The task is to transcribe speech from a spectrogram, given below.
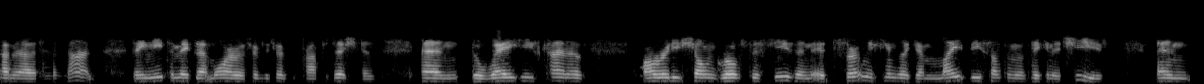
seven out of ten times. They need to make that more of a 50-50 proposition, and the way he's kind of already shown growth this season, it certainly seems like it might be something that they can achieve, and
